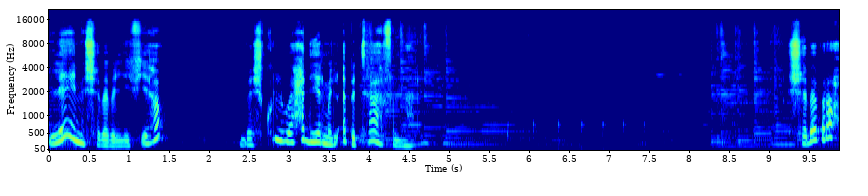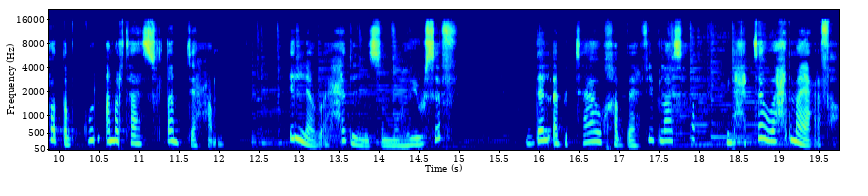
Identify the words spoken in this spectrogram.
لايم الشباب اللي فيها باش كل واحد يرمي الأب تاعه في النار. الشباب راحوا طبقوا الأمر تاع السلطان تاعهم. إلا واحد اللي سموه يوسف دا الأب تاعو خباه في بلاصة وين حتى واحد ما يعرفها.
